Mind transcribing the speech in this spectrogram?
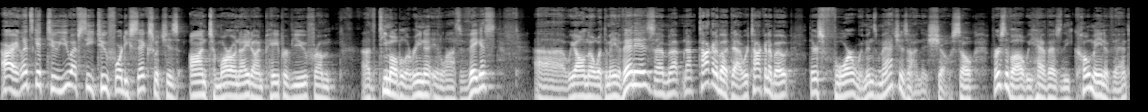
All right, let's get to UFC 246, which is on tomorrow night on pay per view from uh, the T Mobile Arena in Las Vegas. Uh, we all know what the main event is. I'm not, not, talking about that. We're talking about there's four women's matches on this show. So first of all, we have as the co-main event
